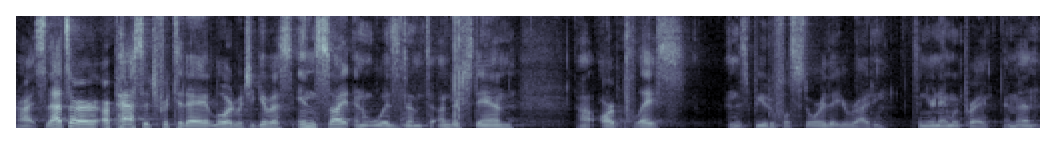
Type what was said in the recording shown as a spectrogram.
All right, so that's our, our passage for today. Lord, would you give us insight and wisdom to understand uh, our place in this beautiful story that you're writing? It's in your name we pray. Amen.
